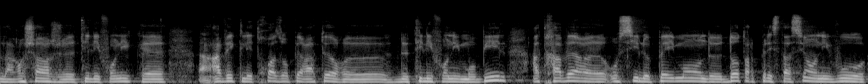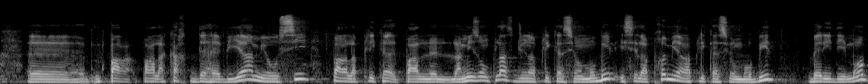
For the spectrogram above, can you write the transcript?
la recharge téléphonique avec les trois opérateurs euh, de téléphonie mobile, à travers euh, aussi le paiement d'autres prestations au niveau euh, par, par, la carte Dahabia, mais aussi par, par la mise en place d'une application mobile. Et c'est la première application mobile Beridimob,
